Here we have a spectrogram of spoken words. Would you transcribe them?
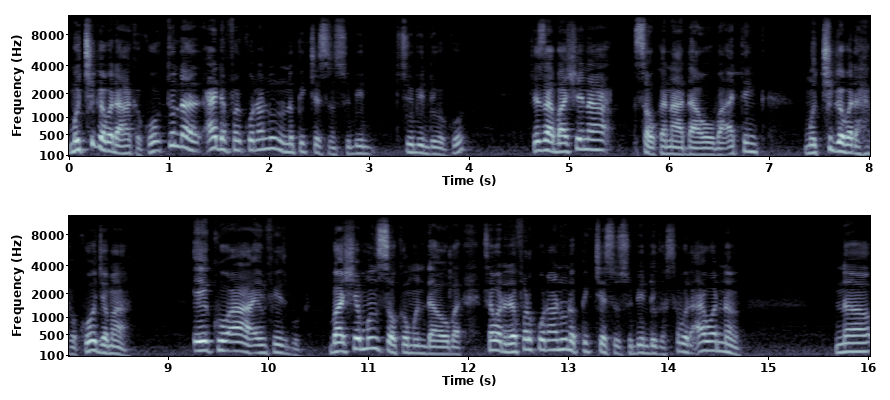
Mu ci gaba da haka ko? Tunda ai da farko na nuna na pictures su bin su bin duka ko? Shi ba shi na sauka na dawo ba. I think mu ci gaba da haka ko jama'a? Eh ko a in facebook? Ba shi mun sauka mun dawo ba. Saboda da farko na nuna pictures su bin duka. Saboda ai wannan na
